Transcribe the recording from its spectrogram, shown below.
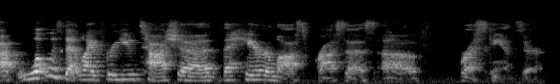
Uh, what was that like for you, Tatisa? The hair loss process of breast cancer.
